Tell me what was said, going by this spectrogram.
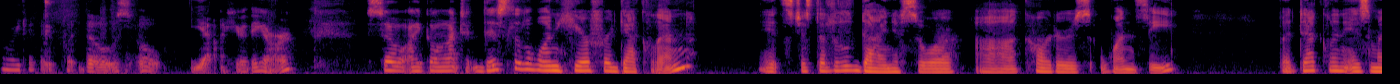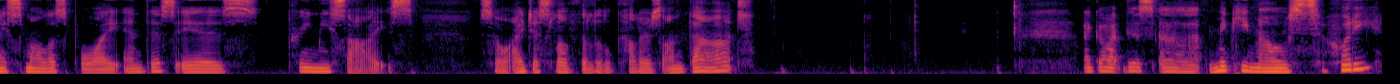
Where did I put those? Oh, yeah, here they are. So I got this little one here for Declan. It's just a little dinosaur uh, Carter's onesie. But Declan is my smallest boy, and this is preemie size. So I just love the little colors on that. I got this uh, Mickey Mouse hoodie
